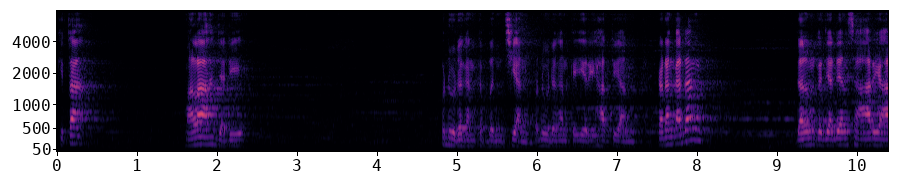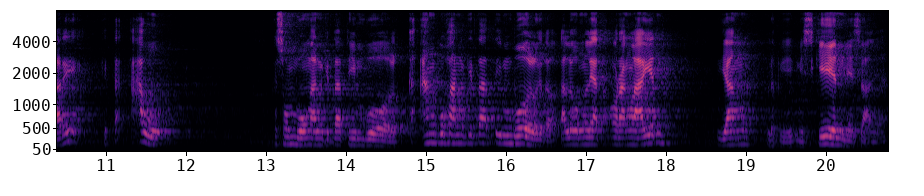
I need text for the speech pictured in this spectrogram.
kita malah jadi penuh dengan kebencian, penuh dengan keiri hatian. Kadang-kadang dalam kejadian sehari-hari kita tahu kesombongan kita timbul, keangkuhan kita timbul gitu. Kalau ngelihat orang lain yang lebih miskin misalnya,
